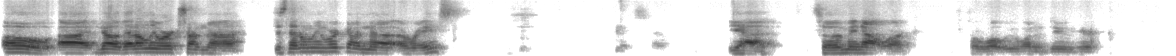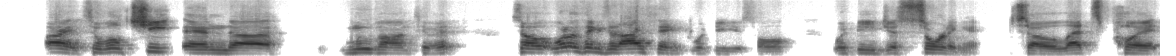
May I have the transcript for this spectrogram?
Oh, uh, no, that only works on, uh, does that only work on uh, arrays? Yeah, so it may not work for what we want to do here. All right, so we'll cheat and uh, move on to it. So one of the things that I think would be useful would be just sorting it. So let's put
